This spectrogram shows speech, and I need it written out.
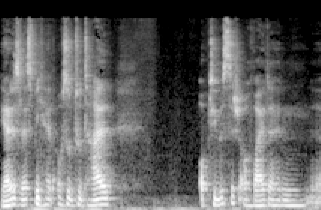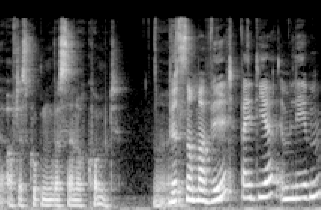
ja, das lässt mich halt auch so total optimistisch auch weiterhin äh, auf das gucken, was da noch kommt. Also, Wird es nochmal wild bei dir im Leben?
